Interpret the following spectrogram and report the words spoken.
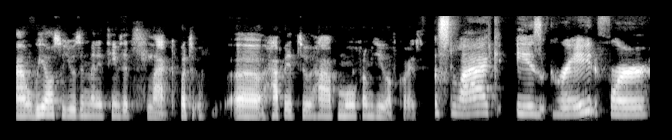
uh, we also use in many teams, it's Slack, but uh, happy to have more from you, of course. Slack is great for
